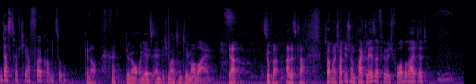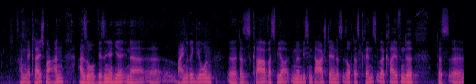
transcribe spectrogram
Das trifft hier vollkommen zu. Genau. Genau, und jetzt endlich mal zum Thema Wein. Ja, super, alles klar. Schaut mal, ich habe hier schon ein paar Gläser für euch vorbereitet. Fangen wir gleich mal an. Also wir sind ja hier in der äh, Weinregion. Äh, das ist klar, was wir immer ein bisschen darstellen, das ist auch das Grenzübergreifende. Das, äh,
